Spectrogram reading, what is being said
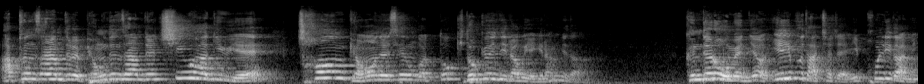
아픈 사람들을 병든 사람들을 치유하기 위해 처음 병원을 세운 것도 기독교인들이라고 얘기를 합니다. 근대로 오면요. 일부 다처제, 이 폴리가미,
